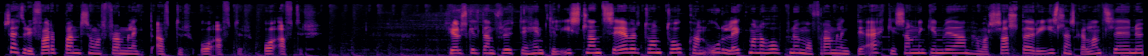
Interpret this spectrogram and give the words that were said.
settur í farbann sem var framlengt aftur og aftur og aftur. Fjölskyldan flutti heim til Íslands, Evertón tók hann úr leikmannahópnum og framlengdi ekki samningin við hann, hann var saltaður í íslenska landsliðinu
